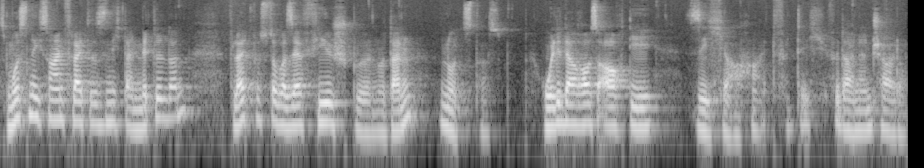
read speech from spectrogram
Es muss nicht sein, vielleicht ist es nicht dein Mittel dann, vielleicht wirst du aber sehr viel spüren und dann nutzt das. Hol dir daraus auch die Sicherheit für dich, für deine Entscheidung.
